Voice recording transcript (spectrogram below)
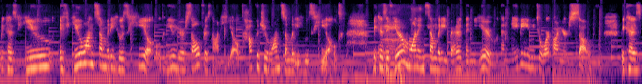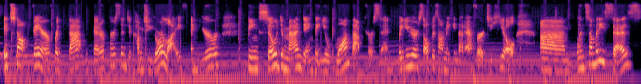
because you, if you want somebody who's healed, you yourself is not healed. How could you want somebody who's healed? Because if you're mm. wanting somebody better than you, then maybe you need to work on yourself because it's not fair for that better person to come to your life and you're being so demanding that you want that person, but you yourself is not making that effort to heal. Um, when somebody says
